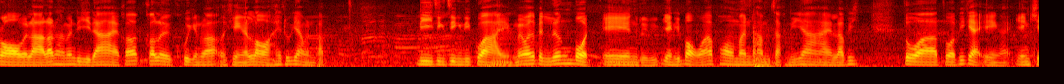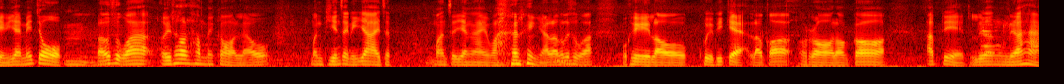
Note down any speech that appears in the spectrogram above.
รอเวลาแล้วทำให้มันดีได้ ก็ก็เลยคุยกันว่าโอเคงั้นรอให้ทุกอย่างมันแบบดีจริง ๆ ดีกว่าไม่ว่าจะเป็นเรื่องบทเอง หรืออย่างที่บอกว่าพอมันทำจากนิยาย แล้วพี่ตัวตัวพี่แกะเองอะยังเขียนนิยายไม่จบ อืม เรารู้สึกว่าเอ้ยถ้าเราทำไปก่อนแล้ว มันเพี้ยนจากนิยายจะ มันจะยังไงวะ อะไรอย่างเงี้ยเราก็รู้สึกว่าโอเคเราคุยกับพี่แกะแล้วก็รอแล้วก็อัปเดตเรื่องเนื้อหา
